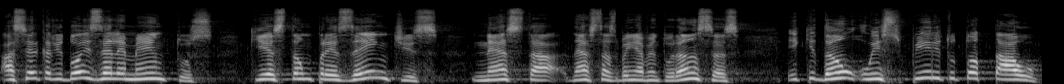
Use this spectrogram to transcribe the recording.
acerca de dois elementos que estão presentes nesta, nestas bem-aventuranças e que dão o espírito total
